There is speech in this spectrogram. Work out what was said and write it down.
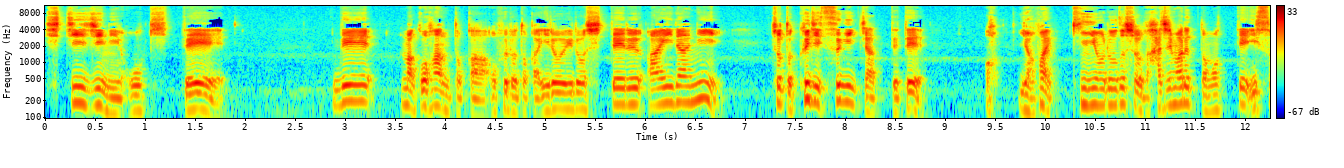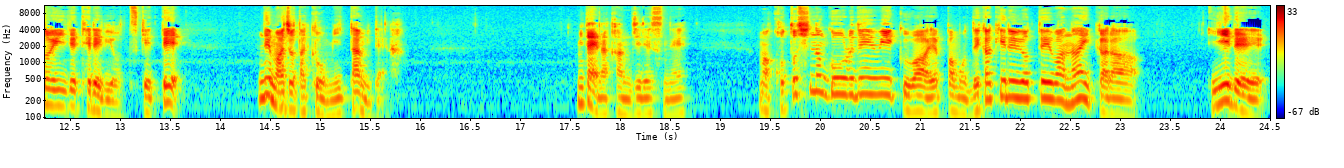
7時に起きてでまあご飯とかお風呂とかいろいろしてる間にちょっと9時過ぎちゃっててあやばい。金曜ロードショーが始まると思って急いでテレビをつけてで魔女宅を見たみたいな。みたいな感じですね。まあ今年のゴールデンウィークはやっぱもう出かける予定はないから家で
